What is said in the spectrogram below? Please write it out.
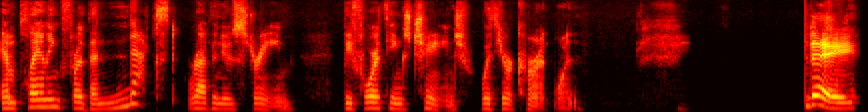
and planning for the next revenue stream before things change with your current one. Today,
